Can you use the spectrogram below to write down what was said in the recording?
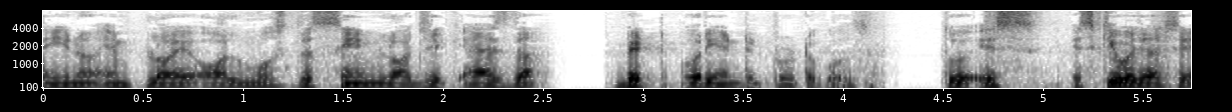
you know employ same logic as the bit تو اس اس کی وجہ سے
